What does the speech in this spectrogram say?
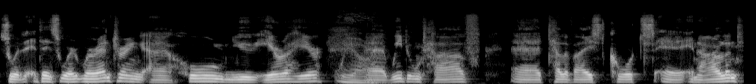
So it, it is we're we're entering a whole new era here. We are. Uh, we don't have uh, televised courts uh, in Ireland,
